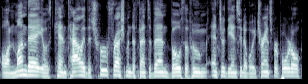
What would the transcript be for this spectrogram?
On Monday, it was Ken Talley, the true freshman defensive end, both of whom entered the NCAA transfer portal.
